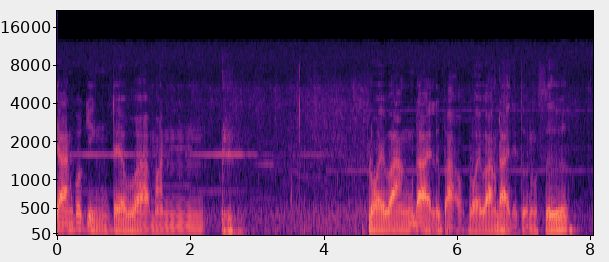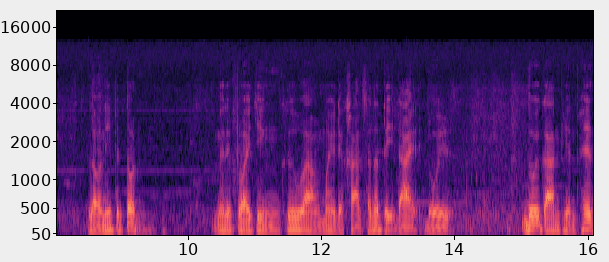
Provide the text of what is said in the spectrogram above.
ยานก็จริงแต่ว่ามันปล่อยวางได้หรือเปล่า ปล่อยวางได้แต่ตัวหนังสือ เหล่านี้เป็นต้น ไม่ได้ปล่อยจริงคือว่าไม่ได้ขาดสันติได้โดย โดยการเพียรเพ่ง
